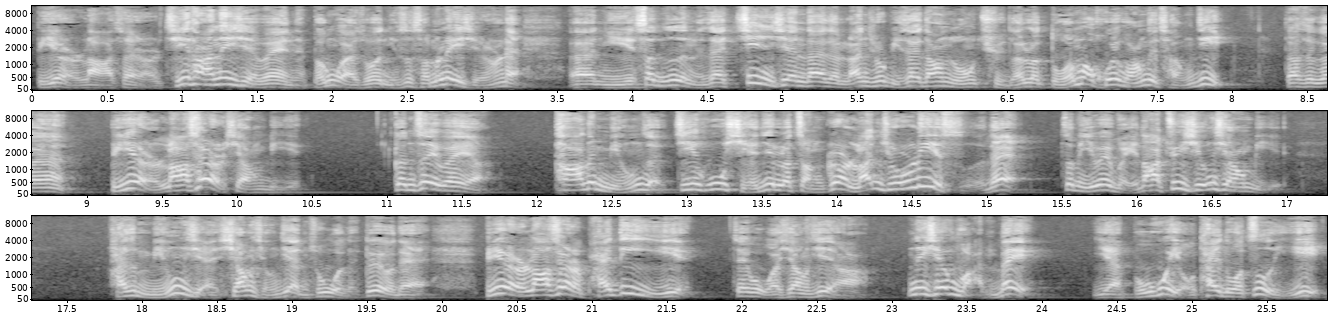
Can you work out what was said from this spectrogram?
比尔·拉塞尔。其他那些位呢，甭管说你是什么类型的，呃，你甚至呢在近现代的篮球比赛当中取得了多么辉煌的成绩，但是跟比尔·拉塞尔相比，跟这位啊，他的名字几乎写进了整个篮球历史的这么一位伟大巨星相比。还是明显相形见绌的，对不对？比尔·拉塞尔排第一，这个我相信啊，那些晚辈也不会有太多质疑。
